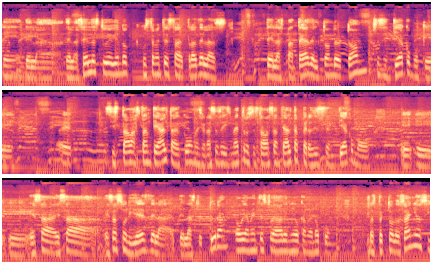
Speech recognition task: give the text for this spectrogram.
de, de, la, de la celda, estuve viendo justamente está detrás de las, de las pantallas del Thunderdome, se sentía como que eh, sí está bastante alta, como mencionaste, 6 metros, está bastante alta, pero sí se sentía como eh, eh, esa, esa, esa solidez de la, de la estructura. Obviamente esto ha venido cambiando con respecto a los años y,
